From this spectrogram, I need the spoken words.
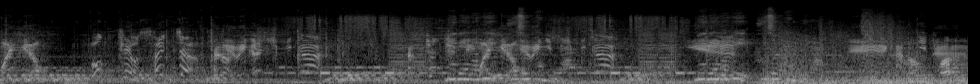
완료. 목표 설정. 계획 있으십니까? 작전 준비 미네랄이 완료. 계획 부족합니다. 있으십니까? 미네랄이 부족합니다. 네, 갑니다. 뭐하는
